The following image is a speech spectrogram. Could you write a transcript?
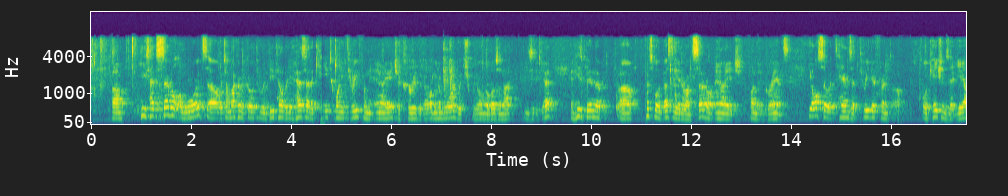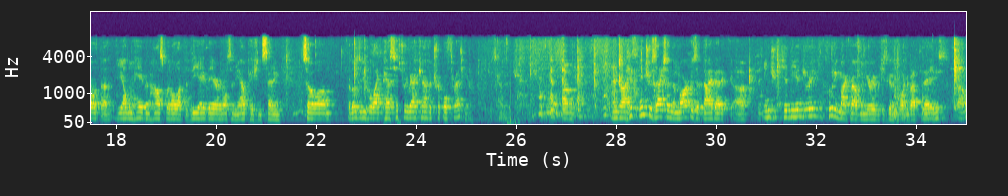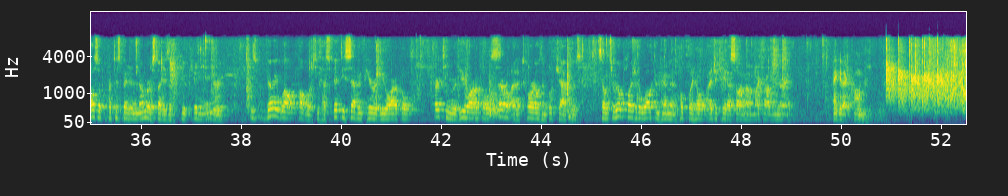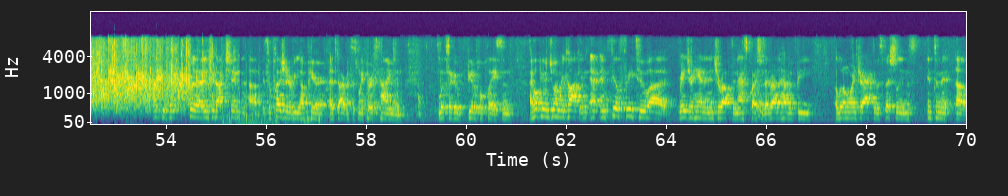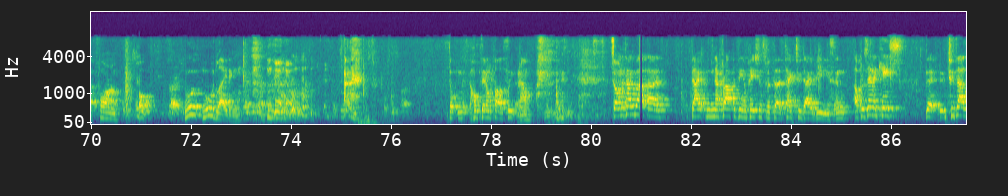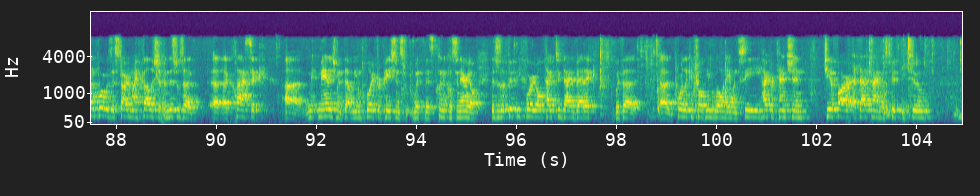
Um, he's had several awards, uh, which I'm not going to go through in detail, but he has had a K23 from the NIH, a Career Development Award, which we all know those are not easy to get. And he's been the uh, principal investigator on several NIH-funded grants. He also attends at three different uh, locations at Yale, at the Yale New Haven Hospital, at the VA there, and also in the outpatient setting. So um, for those of you who like past history, we actually have a triple threat here, which is kind of interesting. Um, and uh, his interest is actually in the markers of diabetic uh, kidney injury, including microalbuminuria, which he's going to talk about today. And he's uh, also participated in a number of studies of acute kidney injury. He's very well published. He has 57 peer-review articles, 13 review articles, several editorials and book chapters. So it's a real pleasure to welcome him, and hopefully he'll educate us on uh, microalbuminuria. Thank you, Dr. Coca. Thank you for, for that introduction. Uh, it's a pleasure to be up here at Dartmouth. It's my first time, and looks like a beautiful place. And I hope you enjoy my talk, and, and feel free to uh, raise your hand and interrupt and ask questions. I'd rather have it be a little more interactive, especially in this intimate uh, forum. Oh, sorry. Mood, mood lighting. don't, hope they don't fall asleep now. so I'm going to talk about uh, nephropathy in patients with uh, type 2 diabetes. And I'll present a case that 2004 was the start of my fellowship, and this was a, a, a classic uh, management that we employed for patients with this clinical scenario. This was a 54-year-old type 2 diabetic with a, a, poorly controlled hemoglobin A1C, hypertension. GFR at that time was 52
